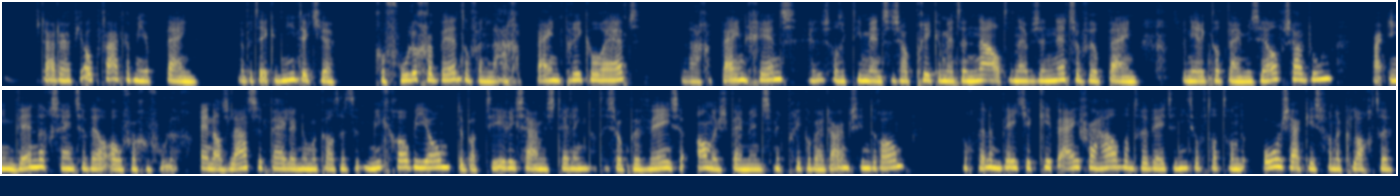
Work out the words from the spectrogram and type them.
Dus daardoor heb je ook vaker meer pijn. Dat betekent niet dat je gevoeliger bent of een lage pijnprikkel hebt, een lage pijngrens. Dus als ik die mensen zou prikken met een naald, dan hebben ze net zoveel pijn als wanneer ik dat bij mezelf zou doen. Maar inwendig zijn ze wel overgevoelig. En als laatste pijler noem ik altijd het microbioom, de bacteriesamenstelling. Dat is ook bewezen anders bij mensen met prikkelbaar darmsyndroom. Nog wel een beetje kip-ei verhaal, want we weten niet of dat dan de oorzaak is van de klachten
